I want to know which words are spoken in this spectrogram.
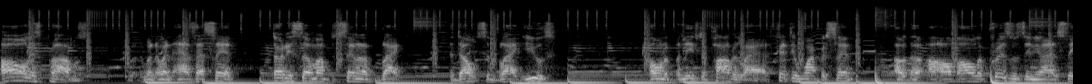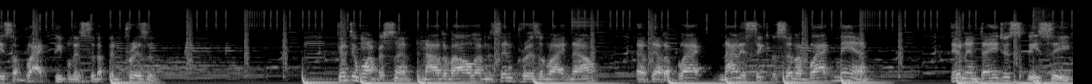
all these problems. When, when as I said, 37 percent of black adults and black youth on beneath the poverty line. 51% of, the, of all the prisons in the United States are black people that sit up in prison. 51%. And out of all of them that's in prison right now, that, that are black, 96% are black men. They're an endangered species.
